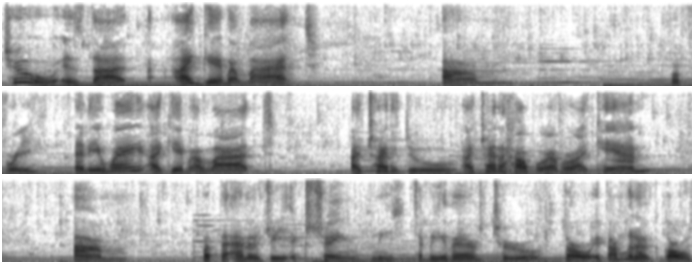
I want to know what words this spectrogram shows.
too is that I give a lot um, for free. Anyway, I give a lot. I try to do. I try to help wherever I can. Um, but the energy exchange needs to be there too. So if I'm gonna go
